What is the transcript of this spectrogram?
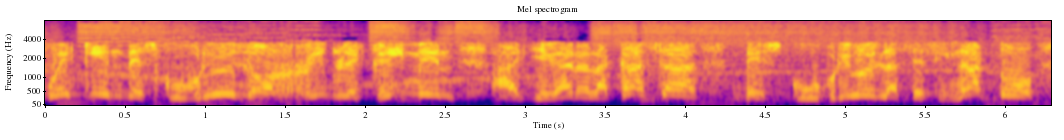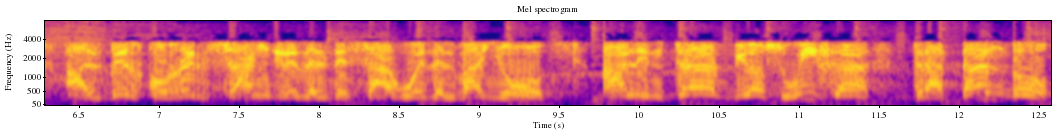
fue quien descubrió el horrible crimen. Al llegar a la casa, descubrió el asesinato al ver correr sangre del desagüe del baño. Al entrar vio a su hija tratando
